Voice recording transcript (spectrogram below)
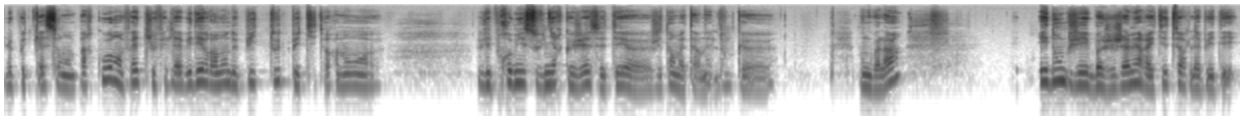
le podcast sur mon parcours. En fait, je fais de la BD vraiment depuis toute petite. Vraiment, euh, les premiers souvenirs que j'ai, c'était euh, j'étais en maternelle. Donc, donc voilà. Et donc, j'ai bah, jamais arrêté de faire de la BD.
